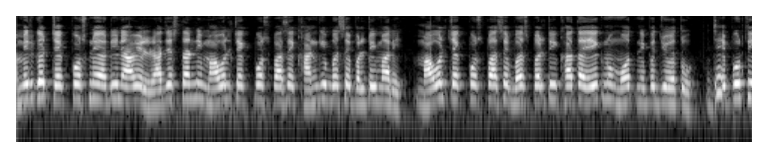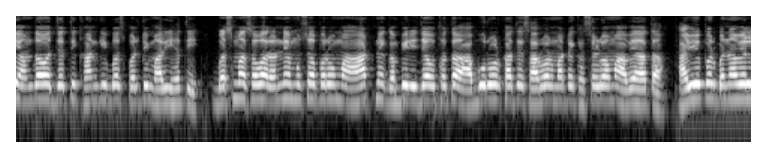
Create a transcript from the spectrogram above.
અમીરગઢ ચેકપોસ્ટને અડીને આવેલ રાજસ્થાનની માવલ ચેકપોસ્ટ પાસે ખાનગી બસે પલટી મારી. માવલ ચેકપોસ્ટ પાસે બસ પલટી ખાતા એકનું મોત નીપજ્યું હતું. જયપુરથી અમદાવાદ જતી ખાનગી બસ પલટી મારી હતી. બસમાં સવાર અન્ય મુસાફરોમાં આઠને ગંભીર ઇજાઓ થતાં આબુ રોડ ખાતે સારવાર માટે ખસેડવામાં આવ્યા હતા. હાઈવે પર બનાવેલ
